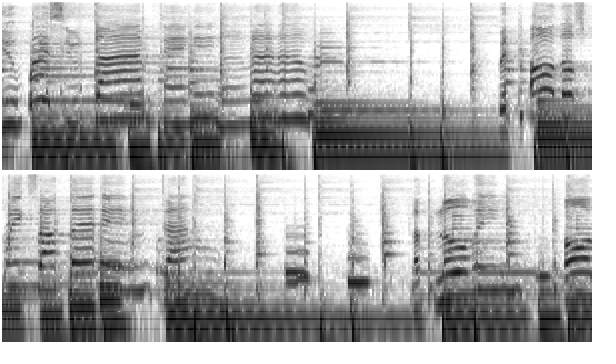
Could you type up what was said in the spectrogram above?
You waste your time hanging around with all those freaks out there in town, not knowing all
